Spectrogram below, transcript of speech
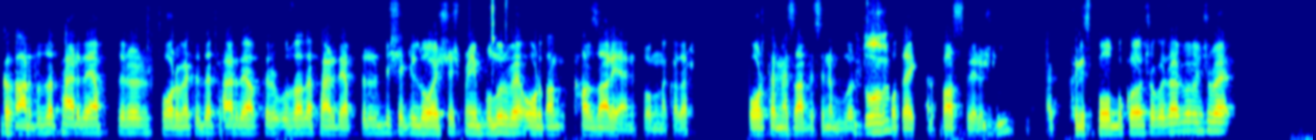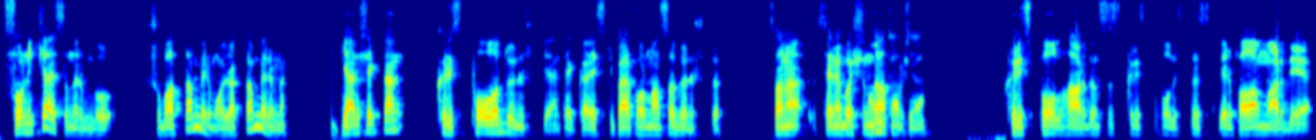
Garda da perde yaptırır, forvete de perde yaptırır, uza da perde yaptırır. Bir şekilde o eşleşmeyi bulur ve oradan kazar yani sonuna kadar. Orta mesafesini bulur. Doğru. Potaya pas verir. Hı hı. Chris Paul bu konuda çok özel bir oyuncu ve son iki ay sanırım bu Şubat'tan beri mi, Ocak'tan beri mi? Gerçekten Chris Paul'a dönüştü yani. Tekrar eski performansa dönüştü. Sana sene başında atmış. Chris Paul, Harden'sız Chris Paul istatistikleri falan var diye.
